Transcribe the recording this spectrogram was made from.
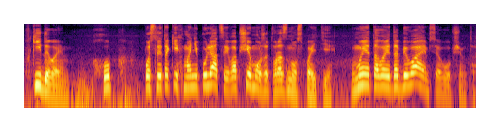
Вкидываем. Хоп. После таких манипуляций вообще может в разнос пойти. Мы этого и добиваемся, в общем-то.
